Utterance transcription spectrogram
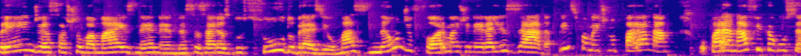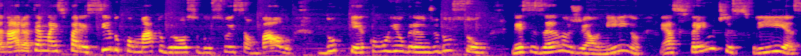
prende essa chuva mais né, né, nessas áreas do sul do Brasil, mas não de forma generalizada, principalmente no Paraná. O Paraná fica com um cenário até mais parecido com Mato Grosso do Sul e São Paulo do que com o Rio Grande do Sul. Nesses anos de El Ninho, né, as frentes frias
